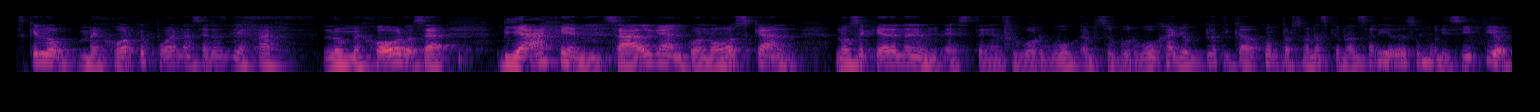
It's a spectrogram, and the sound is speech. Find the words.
es que lo mejor que pueden hacer es viajar lo mejor, o sea, viajen, salgan, conozcan, no se queden en, este, en, su, burbuja, en su burbuja. Yo he platicado con personas que no han salido de su municipio.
